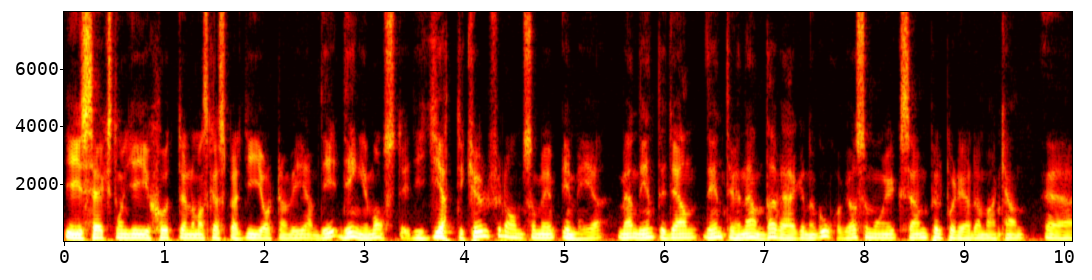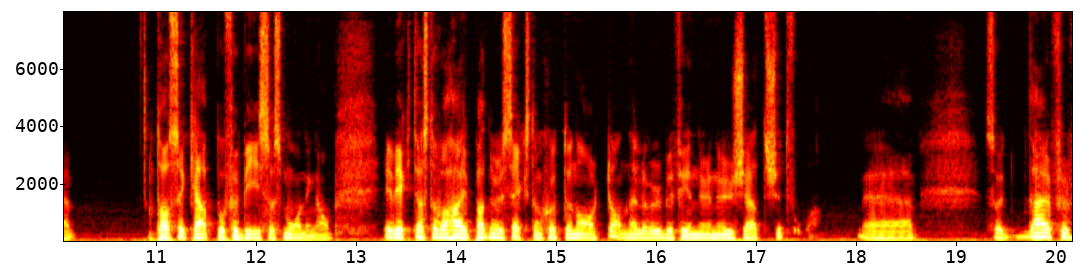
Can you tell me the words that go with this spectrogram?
J16, J17 när man ska spela J18-VM. Det, det, är ingen måste. Det är jättekul för de som är, är, med, men det är, inte den, det är inte den enda vägen att gå. Vi har så många exempel på det där man kan eh, ta sig kapp och förbi så småningom. Det är viktigast att vara hypad när du är 16, 17, 18 eller var du befinner dig när du är 21, 22. Eh, så därför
